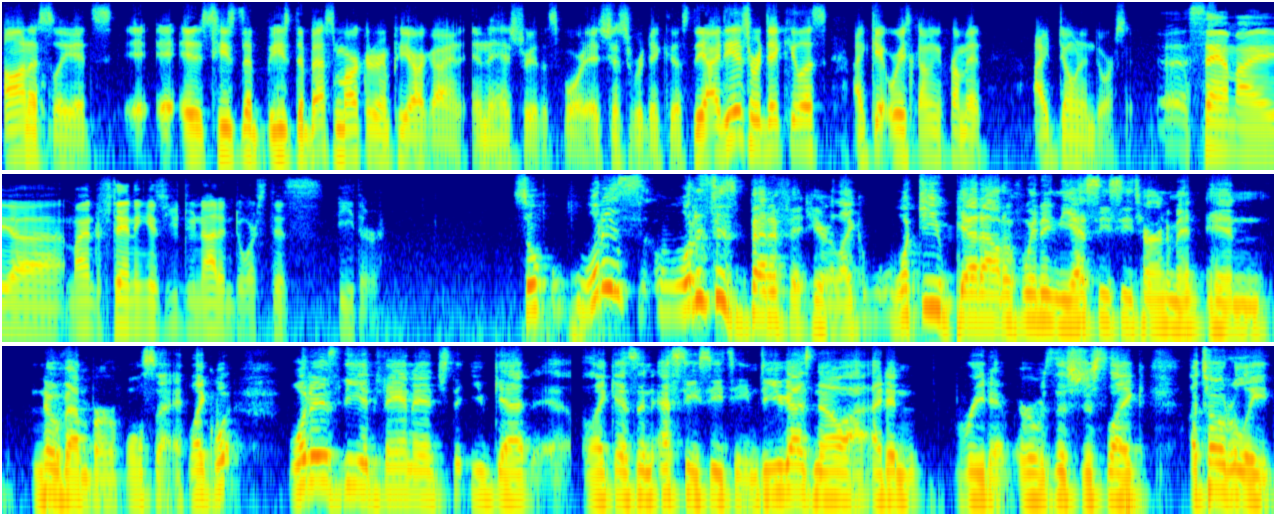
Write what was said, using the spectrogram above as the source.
honestly, it's, it's he's the he's the best marketer and PR guy in, in, the history of the sport. It's just ridiculous. The idea is ridiculous. I get where he's coming from. It. I don't endorse it. Uh, Sam, I uh, my understanding is you do not endorse this either. So what is what is his benefit here? Like, what do you get out of winning the SEC tournament in November? We'll say. Like, what what is the advantage that you get, like as an SEC team? Do you guys know? I, I didn't read it, or was this just like a totally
